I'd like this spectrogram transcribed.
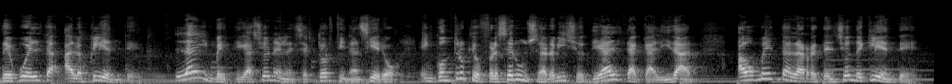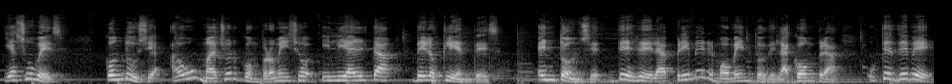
de vuelta a los clientes. La investigación en el sector financiero encontró que ofrecer un servicio de alta calidad aumenta la retención de clientes y a su vez conduce a un mayor compromiso y lealtad de los clientes. Entonces, desde el primer momento de la compra, usted debe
